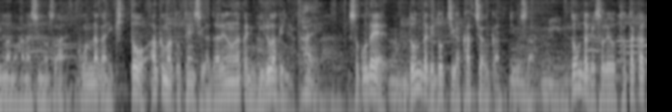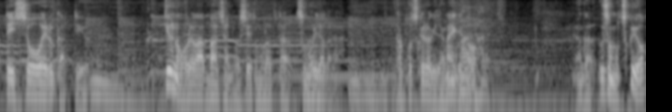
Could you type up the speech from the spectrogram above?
今の話のさこの中にきっと悪魔と天使が誰の中にもいるわけじゃん。はいそこでどんだけどっちが勝っちゃうかっていうさ、どんだけそれを戦って一生を終えるかっていう、っていうのを俺はばあちゃんに教えてもらったつもりだから、かっこつけるわけじゃないけど、はいはい。なんか嘘もつくよ、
